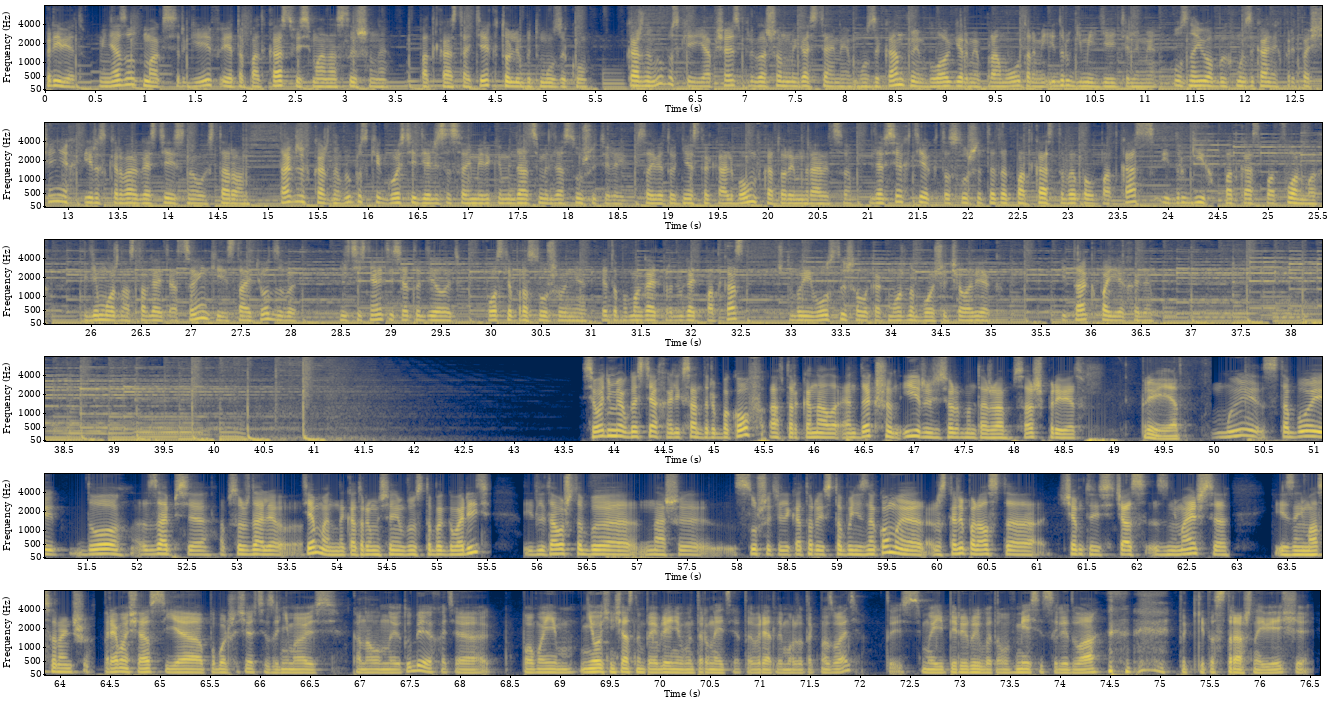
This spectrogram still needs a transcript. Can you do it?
Привет, меня зовут Макс Сергеев, и это подкаст «Весьма наслышаны». Подкаст о тех, кто любит музыку. В каждом выпуске я общаюсь с приглашенными гостями, музыкантами, блогерами, промоутерами и другими деятелями. Узнаю об их музыкальных предпочтениях и раскрываю гостей с новых сторон. Также в каждом выпуске гости делятся своими рекомендациями для слушателей, советуют несколько альбомов, которые им нравятся. Для всех тех, кто слушает этот подкаст в Apple Podcasts и других подкаст-платформах, где можно оставлять оценки и ставить отзывы, не стесняйтесь это делать после прослушивания. Это помогает продвигать подкаст, чтобы его услышало как можно больше человек. Итак, поехали. Сегодня у меня в гостях Александр Рыбаков, автор канала End Action и режиссер монтажа. Саша, привет. Привет. Мы с тобой до записи обсуждали темы, на которые мы сегодня будем с тобой говорить. И для того, чтобы наши слушатели, которые с тобой не знакомы, расскажи, пожалуйста, чем ты сейчас занимаешься и занимался раньше. Прямо сейчас я по большей части занимаюсь каналом на Ютубе, хотя по моим не очень частным появлениям в интернете это вряд ли можно так назвать. То есть мои перерывы там в месяц или два — это какие-то страшные вещи.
